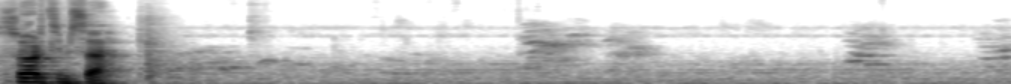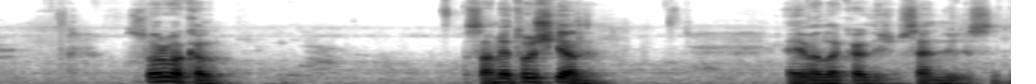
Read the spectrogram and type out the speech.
Sor timsah. Sor bakalım. Samet hoş geldin. Eyvallah kardeşim sen de öylesin.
